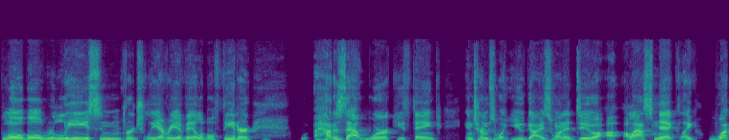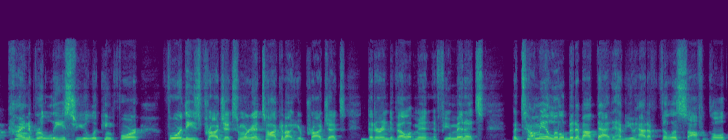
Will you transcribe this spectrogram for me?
global release in virtually every available theater. How does that work, you think, in terms of what you guys want to do? I'll ask Nick, like, what kind of release are you looking for for these projects? And we're going to talk about your projects that are in development in a few minutes. But tell me a little bit about that. Have you had a philosophical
